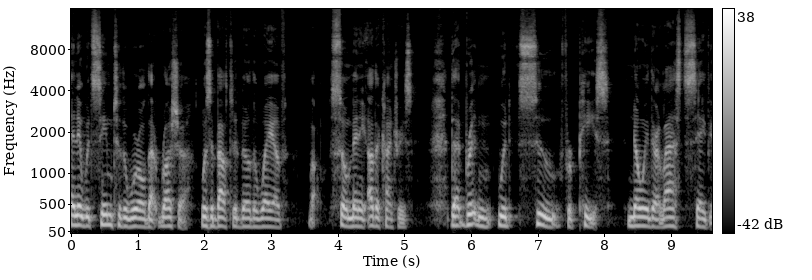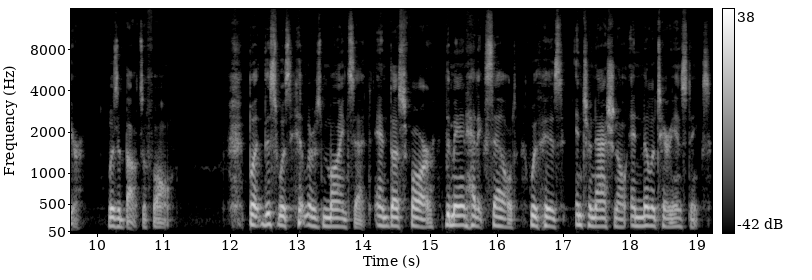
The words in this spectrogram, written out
and it would seem to the world that Russia was about to go the way of, well, so many other countries, that Britain would sue for peace, knowing their last savior was about to fall. But this was Hitler's mindset, and thus far, the man had excelled with his international and military instincts.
